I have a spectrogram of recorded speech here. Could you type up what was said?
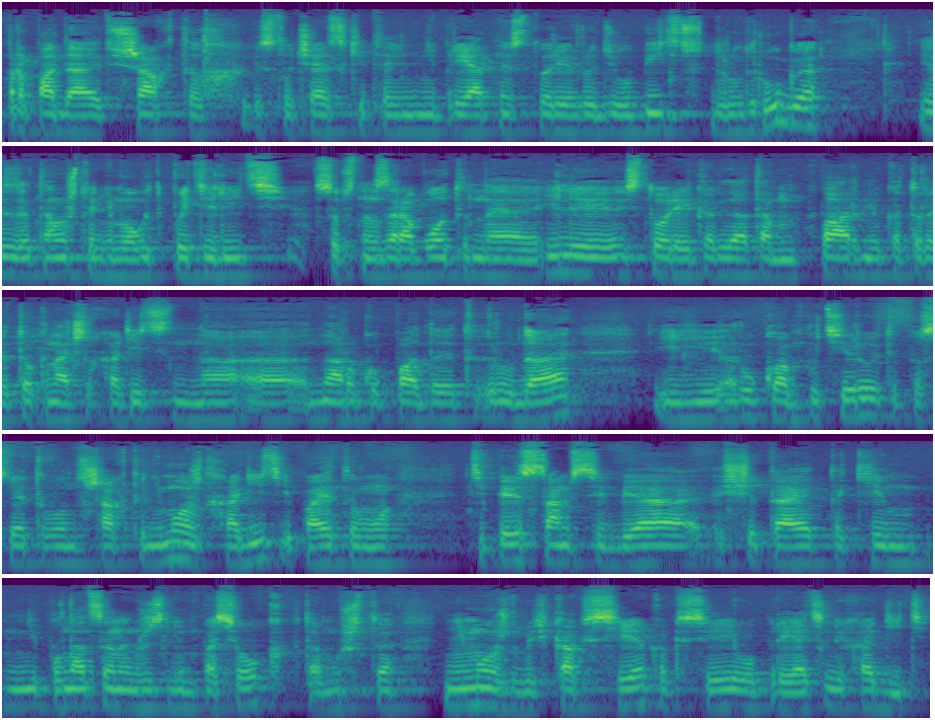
пропадают в шахтах, и случаются какие-то неприятные истории вроде убийств друг друга из-за того, что не могут поделить, собственно, заработанное. Или истории, когда там парню, который только начал ходить на, э, на руку, падает руда, и руку ампутируют, и после этого он в шахту не может ходить, и поэтому теперь сам себя считает таким неполноценным жителем поселка, потому что не может быть как все, как все его приятели ходить.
